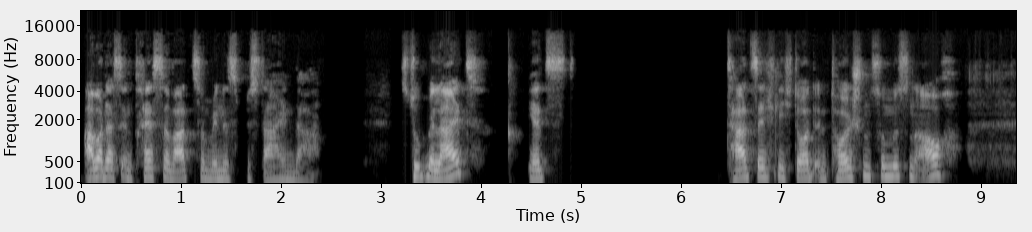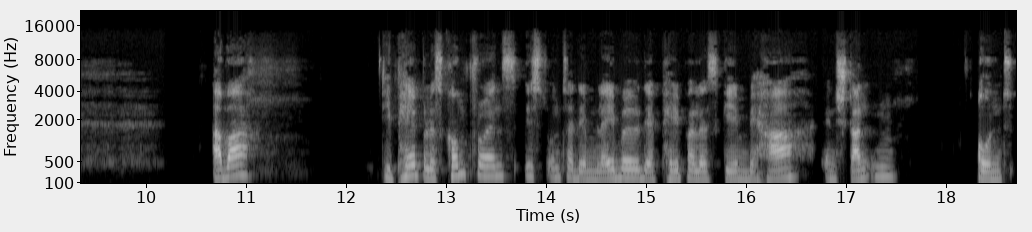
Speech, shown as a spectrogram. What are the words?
aber das Interesse war zumindest bis dahin da. Es tut mir leid, jetzt tatsächlich dort enttäuschen zu müssen auch. Aber die Paperless Conference ist unter dem Label der Paperless GmbH entstanden und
